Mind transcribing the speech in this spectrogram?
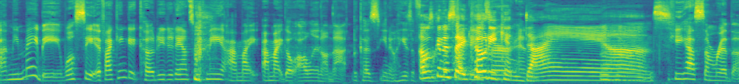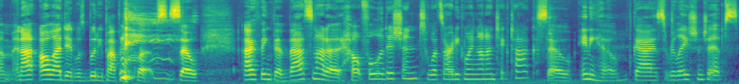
I mean, maybe we'll see. If I can get Cody to dance with me, I might, I might go all in on that because you know he's a. I was gonna say Cody can dance. Mm-hmm, he has some rhythm, and I all I did was booty pop in the clubs. so, I think that that's not a helpful addition to what's already going on on TikTok. So, anyhow, guys, relationships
